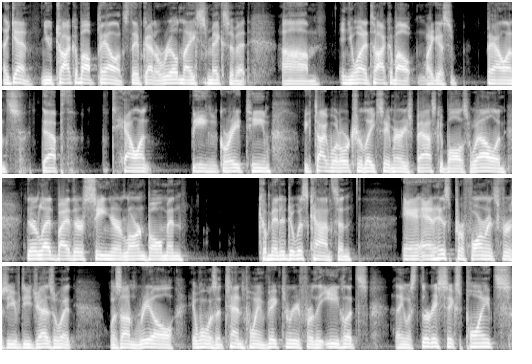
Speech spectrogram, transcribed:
again, you talk about balance. They've got a real nice mix of it. Um, and you want to talk about, I guess, balance, depth, talent, being a great team. We can talk about Orchard Lake St. Mary's basketball as well, and they're led by their senior Lorne Bowman, committed to Wisconsin, and, and his performance for U of Jesuit was unreal. It was a 10 point victory for the Eaglets. I think it was 36 points,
